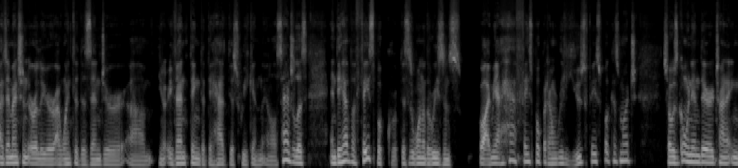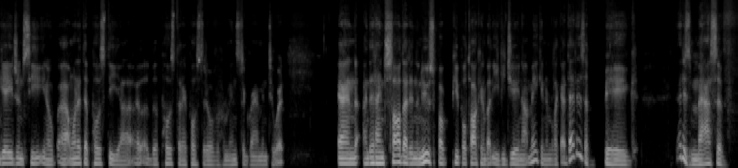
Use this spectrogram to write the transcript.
as I mentioned earlier, I went to the Zender, um, you know event thing that they had this week in, in Los Angeles, and they have a Facebook group. This is one of the reasons well, I mean, I have Facebook, but I don't really use Facebook as much. So I was going in there trying to engage and see, you know, I wanted to post the uh, uh, the post that I posted over from Instagram into it, and and then I saw that in the news, people talking about EVGA not making. I'm like, that is a big, that is massive,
